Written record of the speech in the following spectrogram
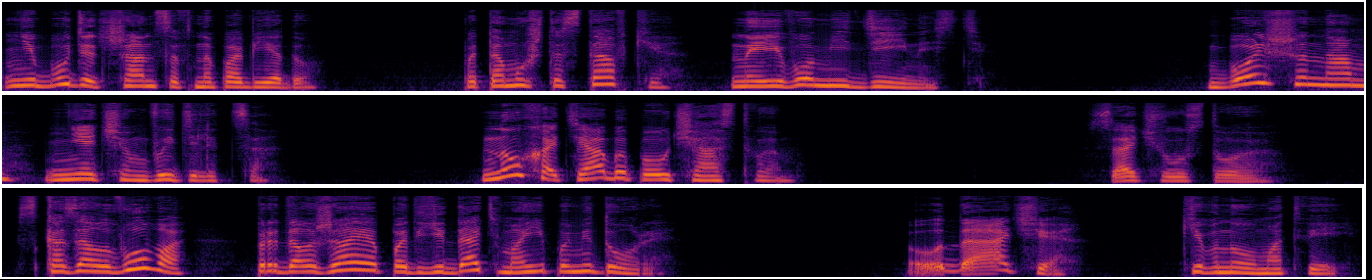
не будет шансов на победу, потому что ставки на его медийность. Больше нам нечем выделиться. Ну, хотя бы поучаствуем. «Сочувствую», — сказал Вова, продолжая подъедать мои помидоры. «Удачи!» — кивнул Матвей.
